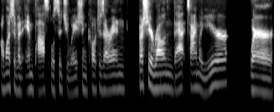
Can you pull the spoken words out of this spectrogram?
how much of an impossible situation coaches are in, especially around that time of year where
